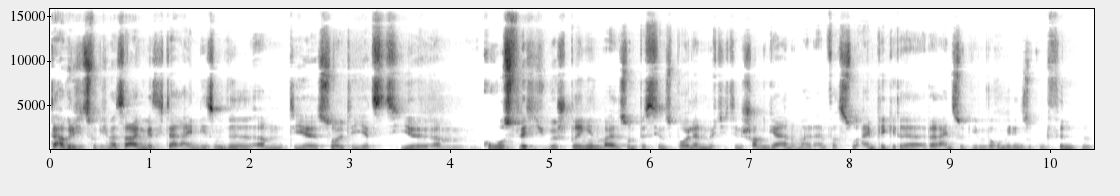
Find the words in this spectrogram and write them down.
da würde ich jetzt wirklich mal sagen, wer sich da reinlesen will, ähm, der sollte jetzt hier ähm, großflächig überspringen, weil so ein bisschen spoilern möchte ich den schon gern, um halt einfach so Einblicke da, da reinzugeben, warum wir den so gut finden.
